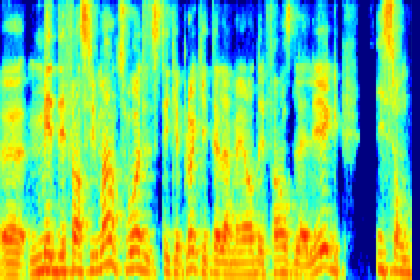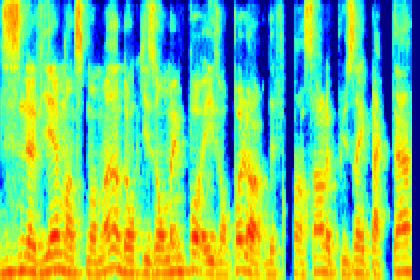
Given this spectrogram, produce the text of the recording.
Euh, mais défensivement, tu vois, cette équipe-là qui était la meilleure défense de la Ligue, ils sont 19e en ce moment, donc ils n'ont même pas, ils ont pas leur défenseur le plus impactant,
